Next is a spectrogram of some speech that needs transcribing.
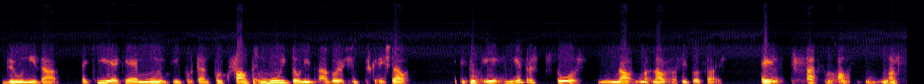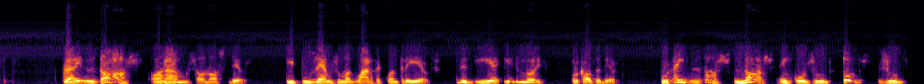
de unidade. Aqui é que é muito importante, porque falta muita unidade hoje entre os cristãos e, entre as pessoas em algumas situações. Fato, nós, nós, nós oramos ao nosso Deus e pusemos uma guarda contra eles, de dia e de noite, por causa dele. Porém, nós, nós, em conjunto, todos juntos,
